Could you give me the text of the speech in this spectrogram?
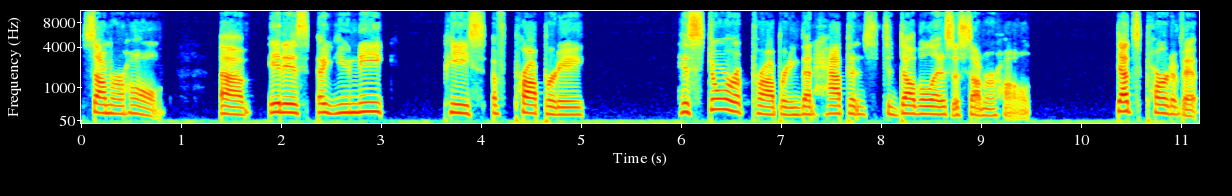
summer home. Uh, it is a unique piece of property, historic property that happens to double as a summer home. That's part of it.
